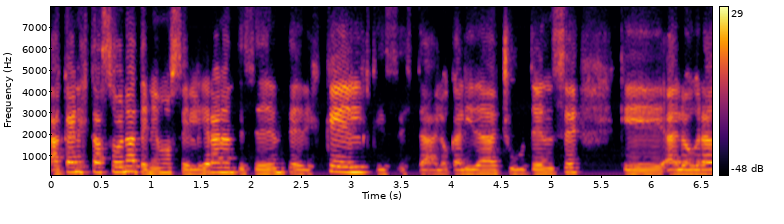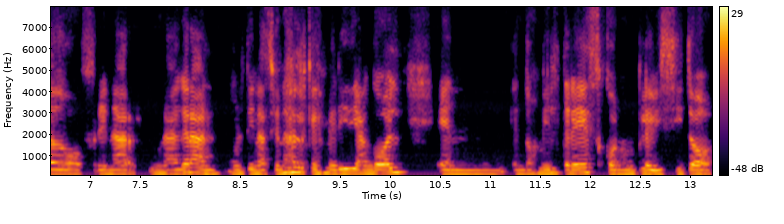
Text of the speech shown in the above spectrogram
Acá en esta zona tenemos el gran antecedente de Esquel, que es esta localidad chubutense que ha logrado frenar una gran multinacional que es Meridian Gold en, 2003 con un plebiscito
